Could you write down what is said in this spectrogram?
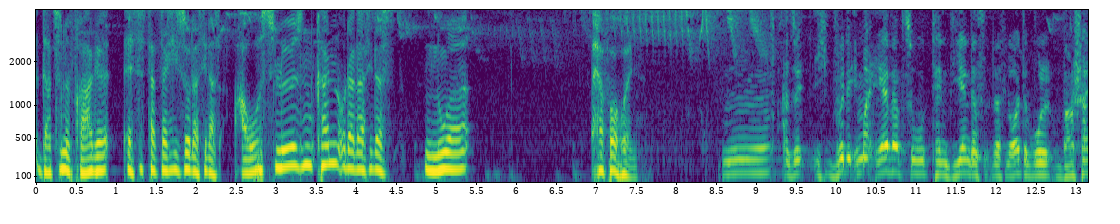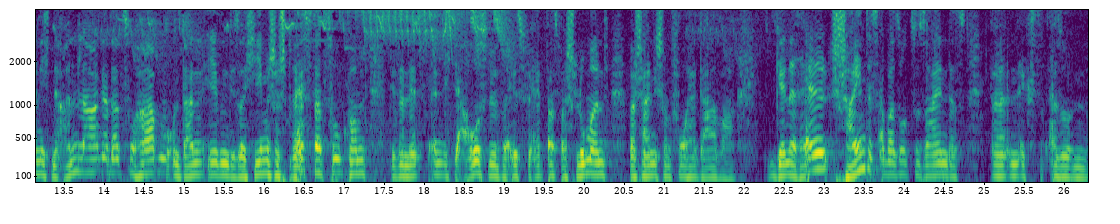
Dazu eine Frage. Ist es tatsächlich so, dass Sie das auslösen können oder dass Sie das nur hervorholen? Hm, also ich würde immer eher dazu tendieren, dass, dass Leute wohl wahrscheinlich eine Anlage dazu haben und dann eben dieser chemische Stress dazu kommt, der dann letztendlich der Auslöser ist für etwas, was schlummernd wahrscheinlich schon vorher da war. Generell scheint es aber so zu sein, dass äh, ein, also ein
